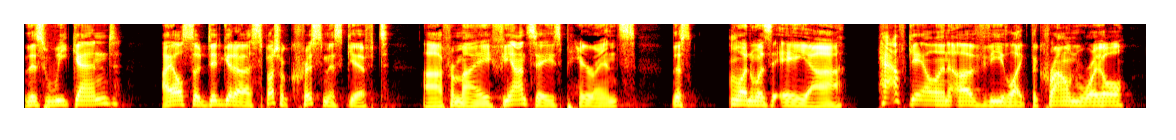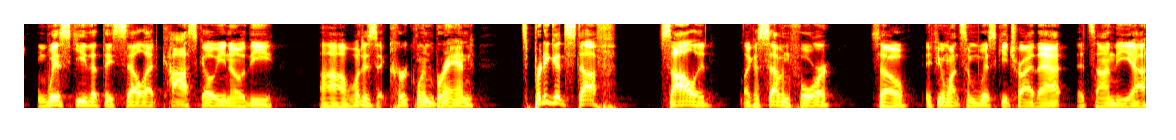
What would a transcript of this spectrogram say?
this weekend. I also did get a special Christmas gift uh, from my fiance's parents. This one was a uh, half gallon of the like the Crown Royal whiskey that they sell at Costco. You know, the, uh, what is it, Kirkland brand. It's pretty good stuff. Solid, like a 7 4. So if you want some whiskey, try that. It's on the uh,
